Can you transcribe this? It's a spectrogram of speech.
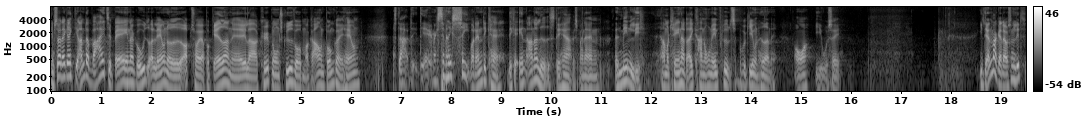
jamen så er der ikke rigtig andre veje tilbage, end at gå ud og lave noget optøjer på gaderne, eller købe nogle skydevåben og grave en bunker i haven. Altså der, det, det, man kan simpelthen ikke se, hvordan det kan, det kan ende anderledes, det her, hvis man er en almindelig amerikaner, der ikke har nogen indflydelse på begivenhederne over i USA. I Danmark er der jo sådan lidt,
